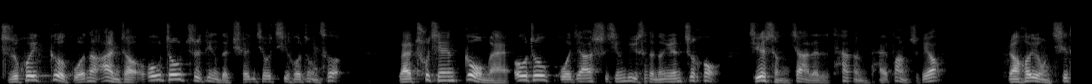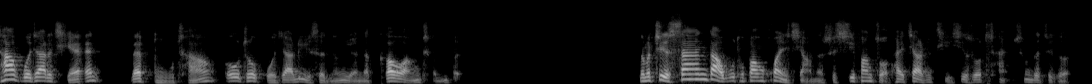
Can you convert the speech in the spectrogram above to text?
指挥各国呢，按照欧洲制定的全球气候政策，来出钱购买欧洲国家实行绿色能源之后节省下来的碳排放指标，然后用其他国家的钱来补偿欧洲国家绿色能源的高昂成本。那么这三大乌托邦幻想呢，是西方左派价值体系所产生的这个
